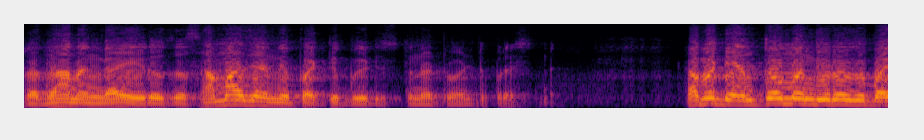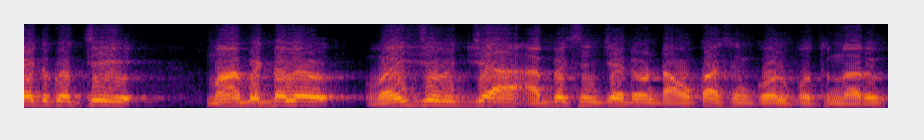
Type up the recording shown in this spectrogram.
ప్రధానంగా ఈరోజు సమాజాన్ని పట్టి పీడిస్తున్నటువంటి ప్రశ్న. కాబట్టి ఎంతో మంది ఈరోజు బయటకు వచ్చి మా బిడ్డలు వైద్య విద్య అభ్యసించేటువంటి అవకాశం కోల్పోతున్నారు.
